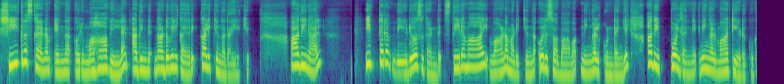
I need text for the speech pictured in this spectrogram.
ശീഘ്രസ്ഖലനം എന്ന ഒരു മഹാവില്ലൻ അതിന്റെ നടുവിൽ കയറി കളിക്കുന്നതായിരിക്കും. അതിനാൽ ഇത്തരം വീഡിയോസ് കണ്ട് സ്ഥിരമായി വാണമടിക്കുന്ന ഒരു സ്വഭാവം നിങ്ങൾക്കുണ്ടെങ്കിൽ അതിപ്പോൾ തന്നെ നിങ്ങൾ മാറ്റിയെടുക്കുക.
